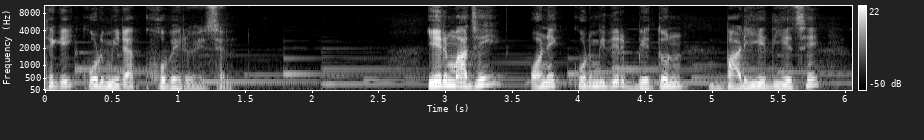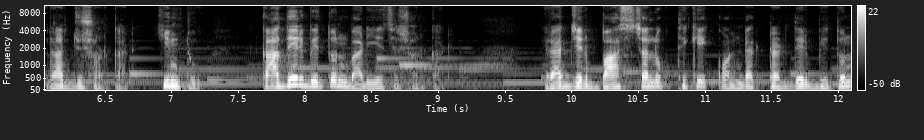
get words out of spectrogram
থেকেই কর্মীরা ক্ষোভে রয়েছেন। এর মাঝেই অনেক কর্মীদের বেতন বাড়িয়ে দিয়েছে রাজ্য সরকার। কিন্তু কাদের বেতন বাড়িয়েছে সরকার? রাজ্যের বাস চালক থেকে কন্ডাক্টরদের বেতন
